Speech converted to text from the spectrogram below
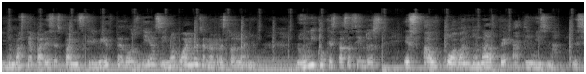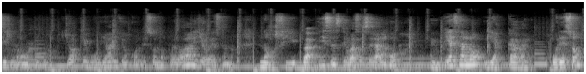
y nomás te apareces para inscribirte dos días y no vuelves en el resto del año. Lo único que estás haciendo es, es autoabandonarte a ti misma. Decir, no, pues no, yo a qué voy, ay, yo con eso no puedo, ay, yo esto no. No, si dices que vas a hacer algo, empiézalo y acábalo. Por eso,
